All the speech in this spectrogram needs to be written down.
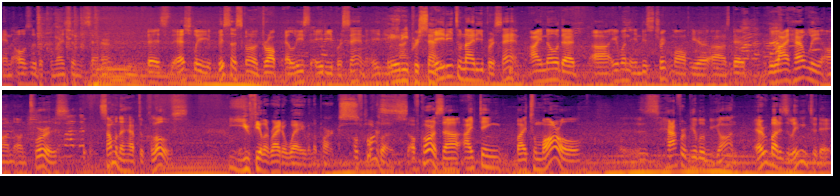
and also the convention center, there's actually business going to drop at least 80%. 80, 80%. 80 to 90%. I know that uh, even in this strip mall here, uh, they rely heavily on, on tourists. Some of them have to close. You feel it right away when the parks of course, close. Of course. Uh, I think by tomorrow, half of people will be gone. Everybody's leaving today.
